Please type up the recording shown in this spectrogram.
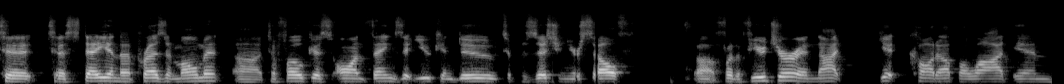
to to stay in the present moment, uh, to focus on things that you can do to position yourself uh, for the future, and not get caught up a lot in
